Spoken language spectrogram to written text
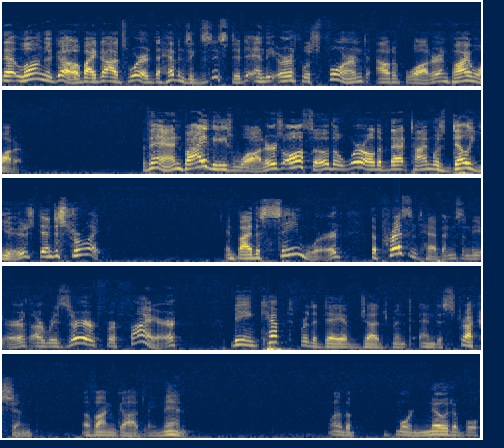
that long ago, by God's word, the heavens existed and the earth was formed out of water and by water. Then, by these waters, also the world of that time was deluged and destroyed. And by the same word, the present heavens and the earth are reserved for fire, being kept for the day of judgment and destruction of ungodly men. One of the more notable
